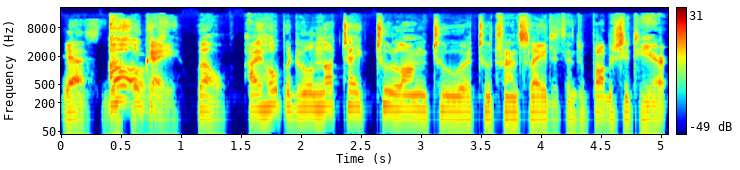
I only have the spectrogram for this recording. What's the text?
Yes. oh, okay. August. Well, I hope it will not take too long to to translate it and to publish it here.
